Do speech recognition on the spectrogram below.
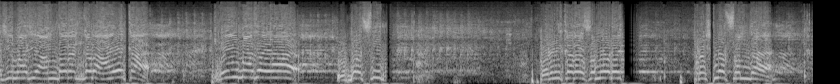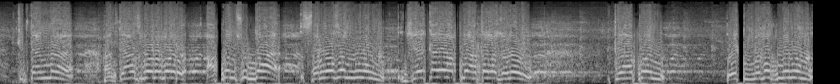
आजी माझी आमदारांकडे आहे का? हेही माझा या उपस्थित पर्यटकांसमोर एक प्रश्न समजा की त्यांना आणि त्याचबरोबर आपण सुद्धा सर्वजण मिळून जे काही आपल्या हाताला घडेल ते आपण एक मदत म्हणून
